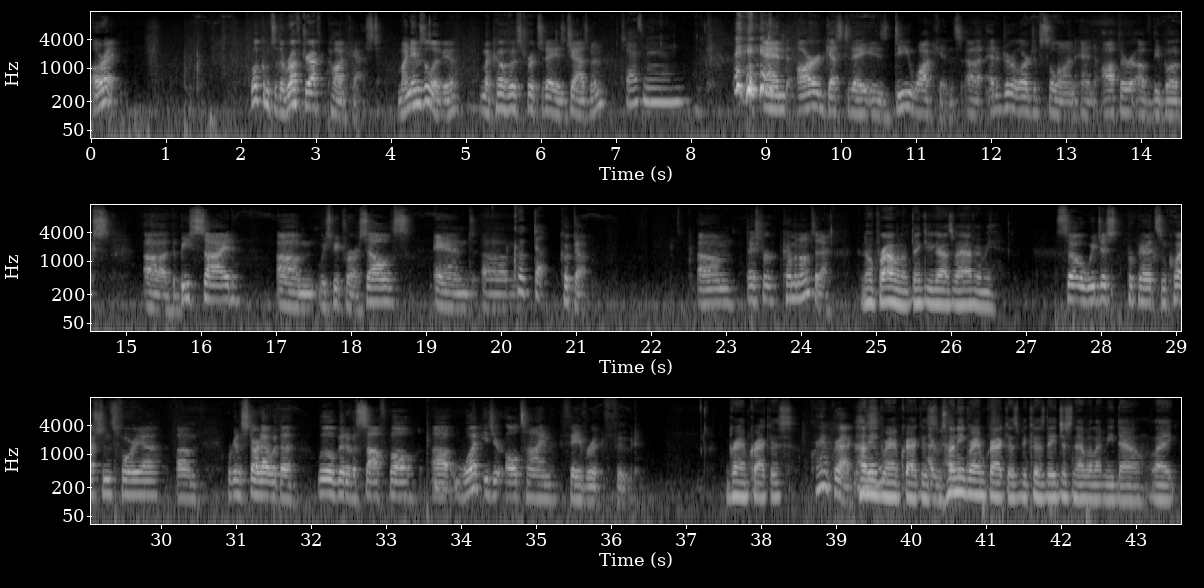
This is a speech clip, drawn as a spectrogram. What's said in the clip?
All right. Welcome to the Rough Draft Podcast. My name is Olivia. My co host for today is Jasmine. Jasmine. and our guest today is D. Watkins, uh, editor at large of Salon and author of the books uh, The Beast Side, um, We Speak for Ourselves, and um, Cooked up. Cooked Up. Um, thanks for coming on today. No problem. Thank you guys for having me. So we just prepared some questions for you. Um, we're going to start out with a little bit of a softball. Uh, what is your all-time favorite food? Graham crackers. Graham crackers. Honey graham crackers. Honey that. graham crackers because they just never let me down. Like,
